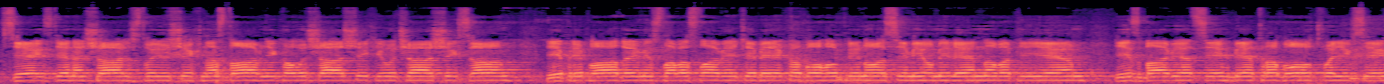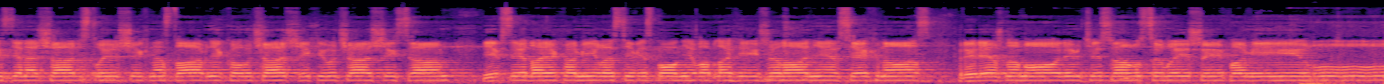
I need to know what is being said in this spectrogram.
всех здесь начальствующих, наставников, учащих и учащихся, и преподаем и славославие Тебе, ко Богу приносим и умиленно вопием, избави от всех бед рабов Твоих, всех здесь начальствующих, наставников, учащих и учащихся, и всегда, яко милости исполни во благих желания всех нас, прилежно молим Тебя, услыши и помилуй.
